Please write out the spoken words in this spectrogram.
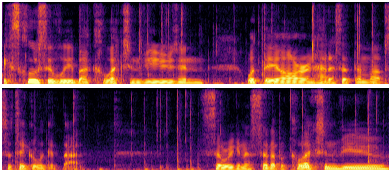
exclusively about collection views and what they are and how to set them up, so take a look at that. So we're going to set up a collection view.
